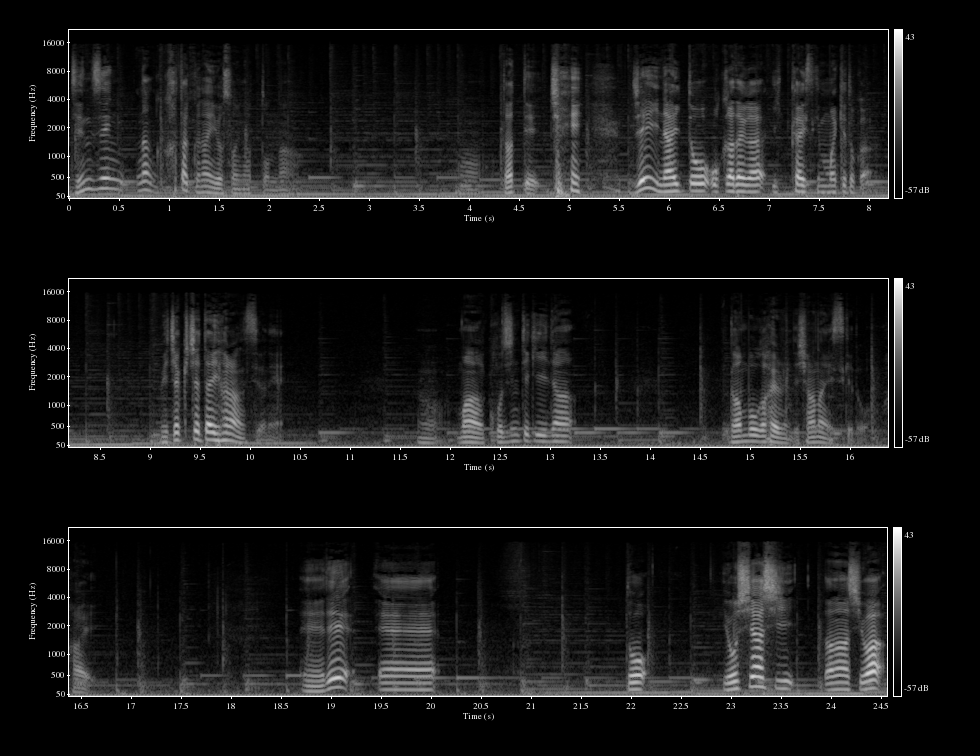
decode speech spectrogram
全然なんか硬くない予想になっとんな。うん、だって J, J 内藤岡田が1回戦負けとかめちゃくちゃ大派なんですよね。うん、まあ個人的な願望が入るんでしゃあないですけど、はい。えー、で、えー、と、吉橋、棚橋は、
